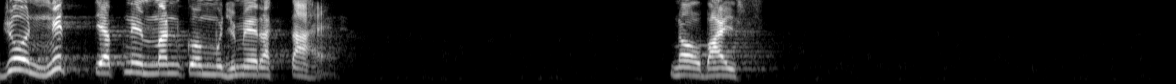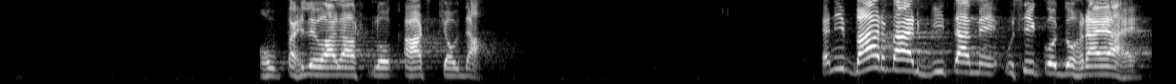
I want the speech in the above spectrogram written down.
जो नित्य अपने मन को मुझमें रखता है। नौ बाईस। और पहले वाला श्लोक आठ चौदह। यानी बार बार गीता में उसी को दोहराया है।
